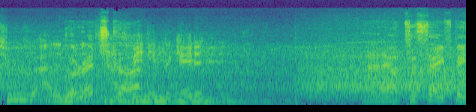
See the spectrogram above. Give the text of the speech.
Two added minutes has been indicated. And out to safety.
